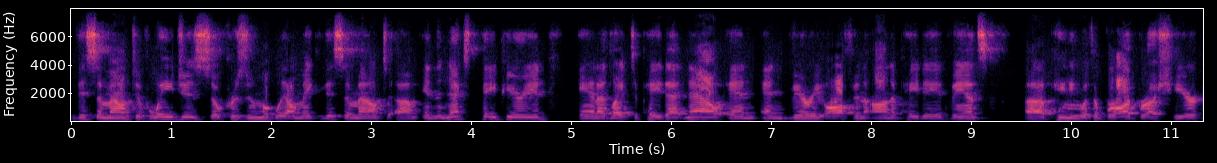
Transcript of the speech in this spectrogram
this amount of wages. So presumably I'll make this amount um, in the next pay period. And I'd like to pay that now. And, and very often on a payday advance, uh, painting with a broad brush here,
